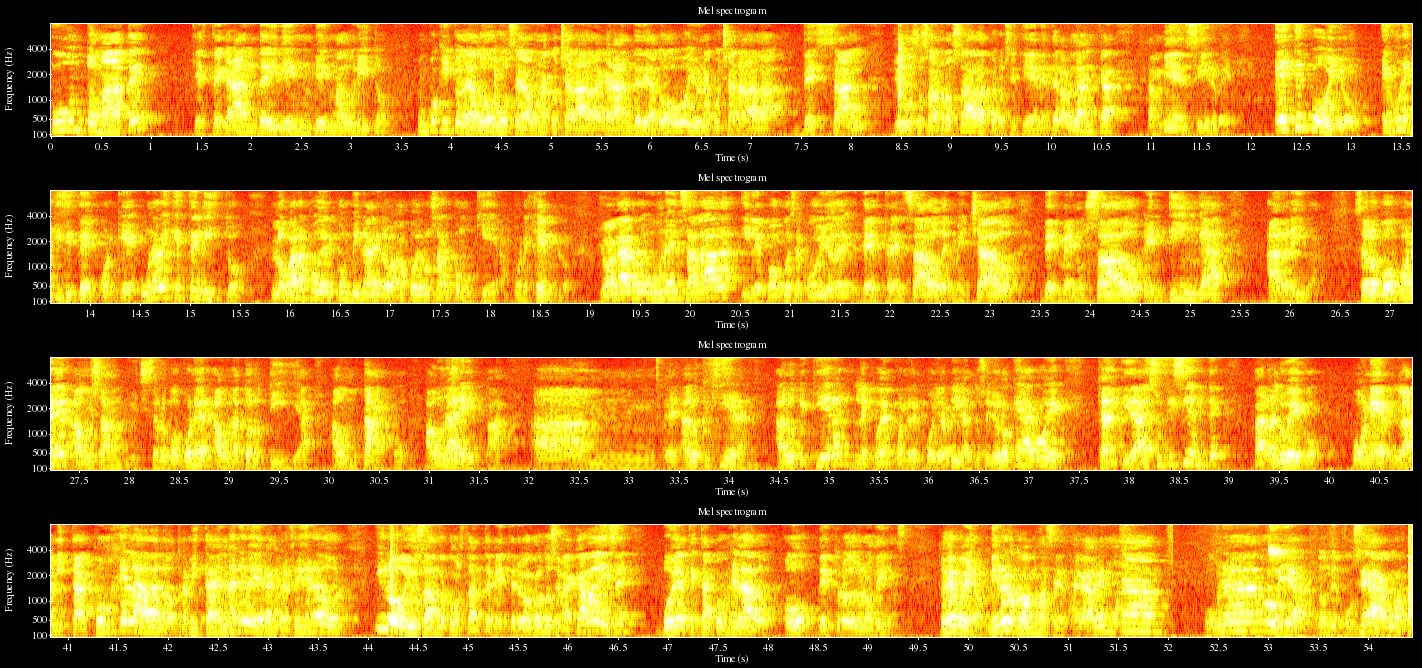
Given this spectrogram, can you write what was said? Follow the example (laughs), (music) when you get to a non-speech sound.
un tomate que esté grande y bien, bien madurito. Un poquito de adobo, o sea, una cucharada grande de adobo y una cucharada de sal. Yo uso sal rosada, pero si tienen de la blanca, también sirve. Este pollo es una exquisitez porque una vez que esté listo, lo van a poder combinar y lo van a poder usar como quieran. Por ejemplo, yo agarro una ensalada y le pongo ese pollo destrenzado, desmechado, desmenuzado, en tinga, arriba. Se lo puedo poner a un sándwich, se lo puedo poner a una tortilla, a un taco, a una arepa, a, mm, a, lo que quieran. A lo que quieran le pueden poner el pollo arriba. Entonces yo lo que hago es cantidades suficientes para luego poner la mitad congelada, la otra mitad en la nevera, en el refrigerador, y lo voy usando constantemente. Luego cuando se me acaba ese, voy al que está congelado o dentro de unos días. Entonces bueno, miren lo que vamos a hacer. Agarren una, una olla donde puse agua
